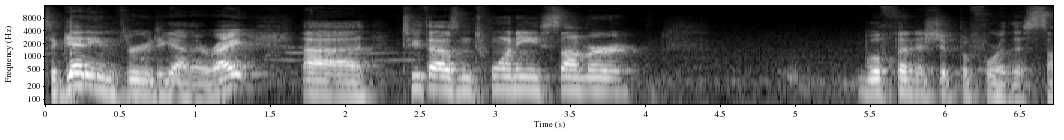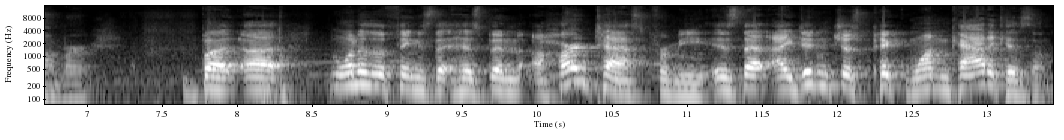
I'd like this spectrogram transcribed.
to getting through together, right? Uh, 2020 summer, we'll finish it before this summer. But uh, one of the things that has been a hard task for me is that I didn't just pick one catechism.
